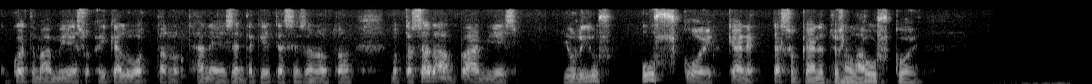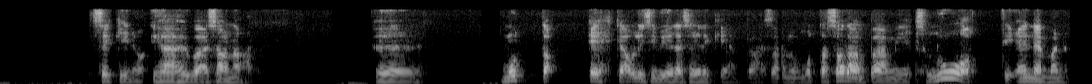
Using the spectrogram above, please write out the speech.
kuka tämä mies on, eikä luottanut häneen, sen takia tässä sanotaan. Mutta sadanpäämies Julius uskoi, käännet, tässä on käännetty sanalla uskoi, sekin on ihan hyvä sana. Öö, mutta ehkä olisi vielä selkeämpää sanoa, mutta sadanpäämies luotti enemmän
